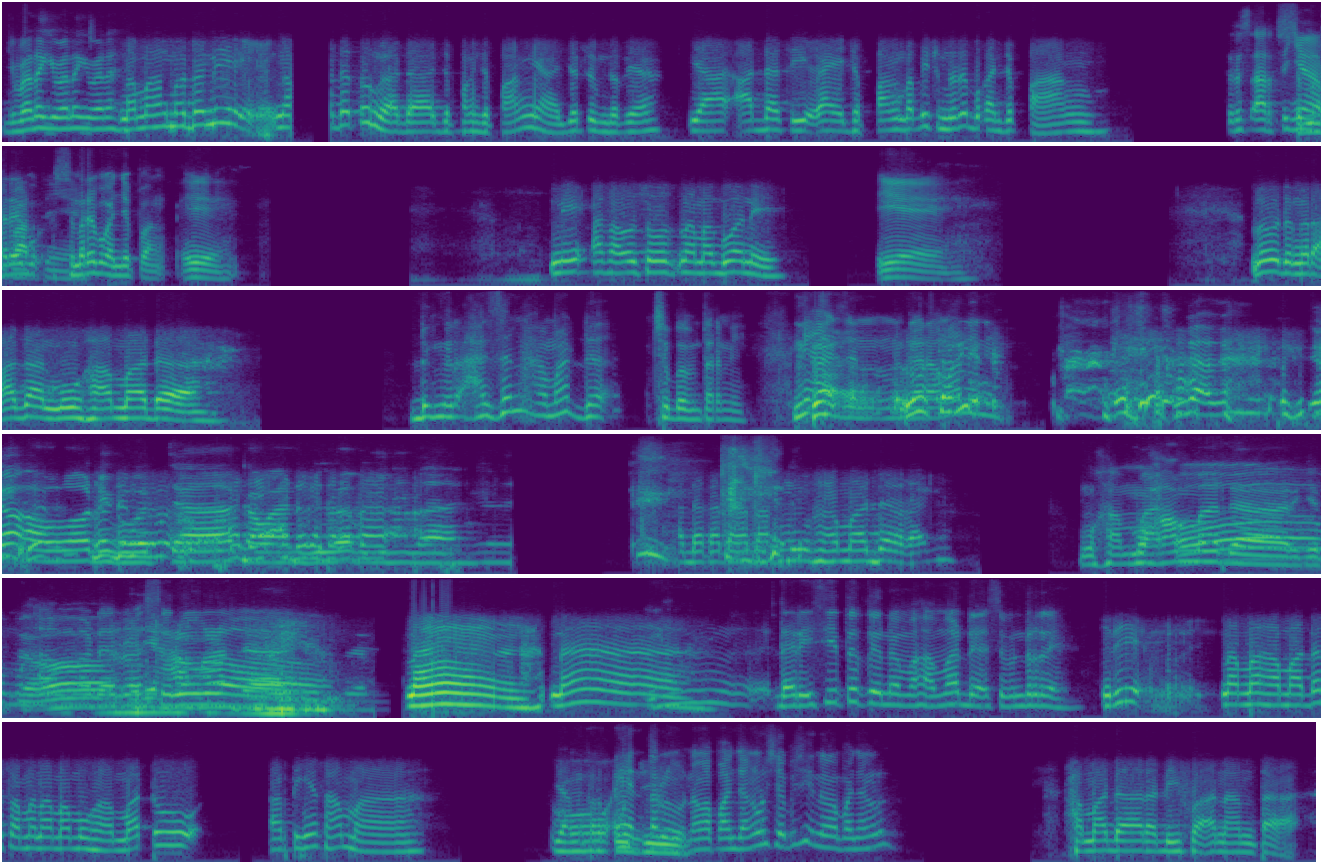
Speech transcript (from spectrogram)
Gimana gimana gimana? nama Hamada nih, nama Hamada tuh gak ada Jepang-Jepangnya aja sebenarnya. Ya ada sih kayak Jepang, tapi sebenarnya bukan Jepang. Terus artinya Sebenarnya apa bu- sebenarnya bukan Jepang. Iya. Nih asal usul nama gua nih. Iya. Lu denger azan Muhammadah. Denger azan Hamada. Coba bentar nih. Ini Nggak, azan negara mana nih? Enggak, enggak. Ya Allah, di bocah kawan begini banget. Ada kata-kata Muhammadah kan. Muhammad. Muhammadar oh, gitu. Muhammad Rasulullah. Gitu. Nah, nah. Hmm, dari situ tuh nama Hamada sebenarnya. Jadi nama Hamada sama nama Muhammad tuh artinya sama. Yang oh, eh, terpuji. ntar lu, nama panjang lu siapa sih nama panjang lu? Hamada Radifa Ananta.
